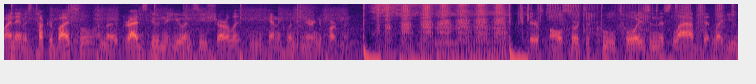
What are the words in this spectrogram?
My name is Tucker Bisel. I'm a grad student at UNC Charlotte in the Mechanical Engineering Department. There are all sorts of cool toys in this lab that let you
